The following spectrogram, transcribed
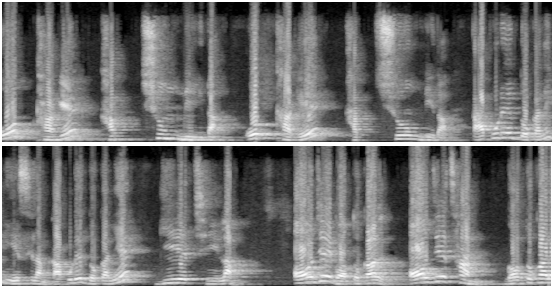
ওত খাগে খাচ্ছুম নিদা ওত খাগে খাচ্ছুম নিদা কাপড়ের দোকানে গিয়েছিলাম, কাপড়ের দোকানে গিয়েছিলাম। অজে গতকাল, অজে ছান, গতকাল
